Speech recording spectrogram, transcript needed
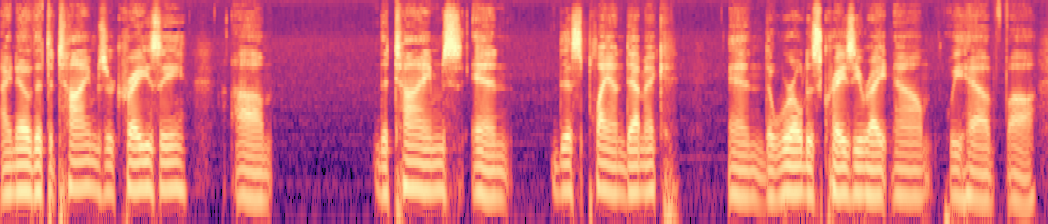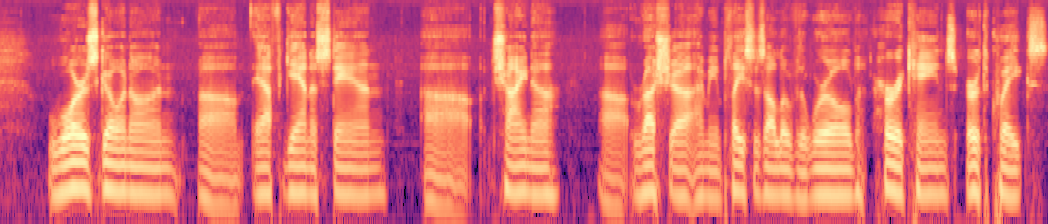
I know that the times are crazy. Um, the times in this pandemic and the world is crazy right now. We have uh, wars going on, uh, Afghanistan, uh, China, uh, Russia. I mean, places all over the world, hurricanes, earthquakes.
